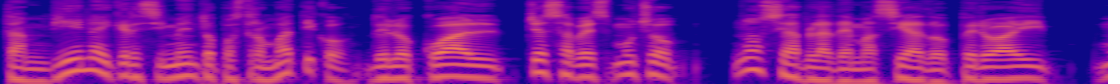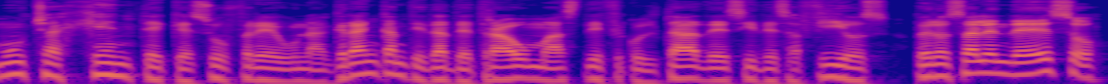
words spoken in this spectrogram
También hay crecimiento postraumático, de lo cual, ya sabes, mucho no se habla demasiado, pero hay mucha gente que sufre una gran cantidad de traumas, dificultades y desafíos, pero salen de eso,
